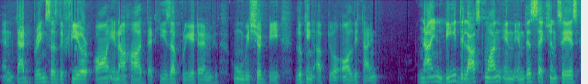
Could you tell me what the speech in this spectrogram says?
and that brings us the fear, awe in our heart that He is our creator and whom we should be looking up to all the time. 9b, the last one in, in this section says,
